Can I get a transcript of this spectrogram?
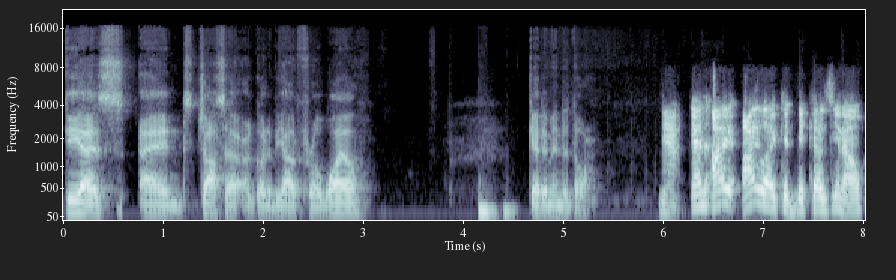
Diaz and Jota are going to be out for a while get him in the door. Yeah, and I I like it because you know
